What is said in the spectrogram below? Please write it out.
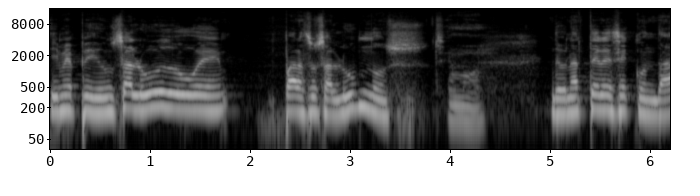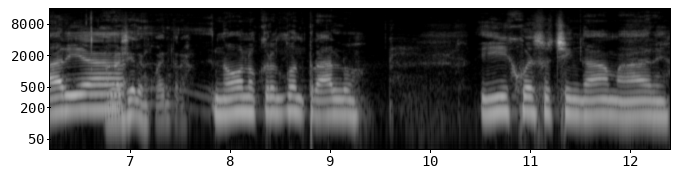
Y me pidió un saludo, güey. Para sus alumnos. Simón. De una telesecundaria. A ver si lo encuentra. No, no creo encontrarlo. Hijo de su chingada madre.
